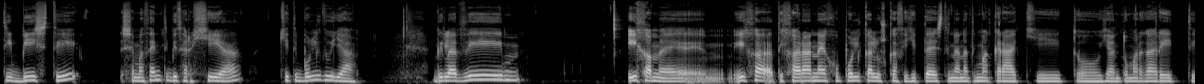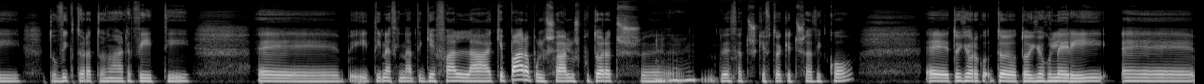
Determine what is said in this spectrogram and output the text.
την πίστη, σε μαθαίνει την πειθαρχία και την πολλή δουλειά. Δηλαδή, είχαμε, είχα τη χαρά να έχω πολύ καλούς καθηγητές, την Άννα τη Μακράκη, το Γιάννη το Μαργαρίτη, το Βίκτορα τον Αρδίτη, ε, την Αθηνά την Κεφαλά και πάρα πολλούς άλλους που τώρα τους, ε, δεν θα τους σκεφτώ και τους αδικό. Ε, το, το, το Γιογλερί. Ε, ε,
